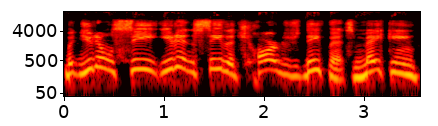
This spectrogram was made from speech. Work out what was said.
But you don't see, you didn't see the Chargers defense making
